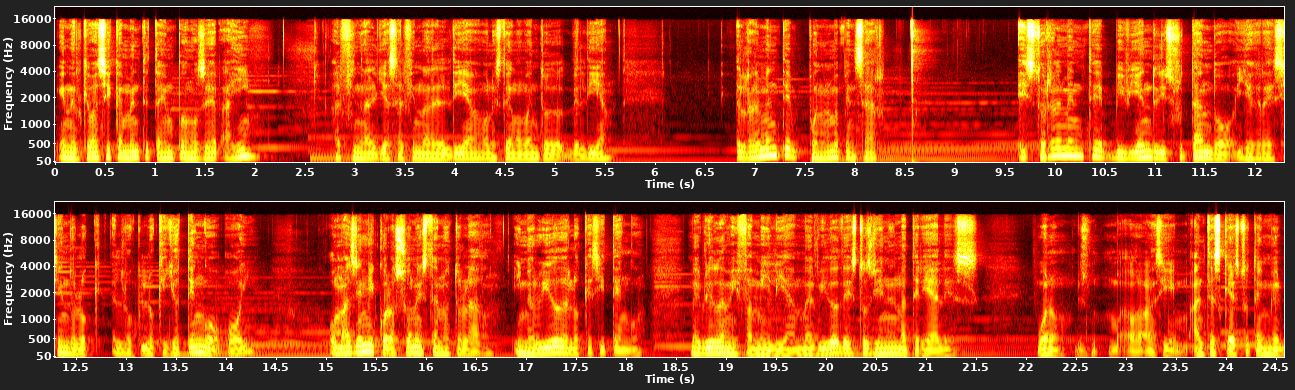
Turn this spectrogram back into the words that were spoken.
en el que básicamente también podemos ver ahí, al final, ya sea al final del día o en este momento del día, el realmente ponerme a pensar, ¿estoy realmente viviendo y disfrutando y agradeciendo lo lo, lo que yo tengo hoy? O más bien mi corazón está en otro lado y me olvido de lo que sí tengo. Me olvido de mi familia, me olvido de estos bienes materiales. Bueno, así, antes que esto también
